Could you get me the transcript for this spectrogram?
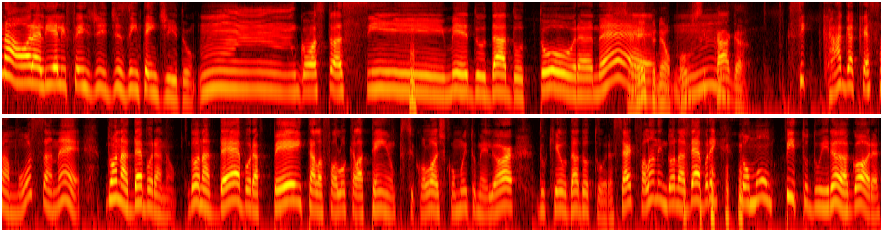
na hora ali ele fez de desentendido. Hum, gosto assim, medo da doutora, né? Sempre, né? O povo se Hum caga. se caga com essa moça, né? Dona Débora não. Dona Débora peita, ela falou que ela tem um psicológico muito melhor do que o da doutora, certo? Falando em Dona Débora, hein? Tomou um pito do Irã agora,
